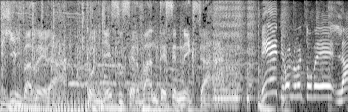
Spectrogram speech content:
Gil Barrera, con Jesse Cervantes en Nexa. Bien, momento de la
